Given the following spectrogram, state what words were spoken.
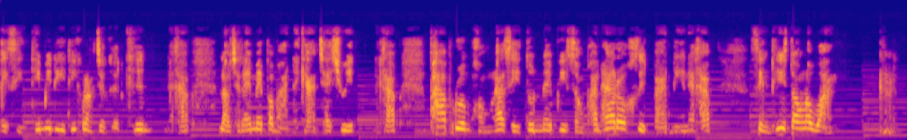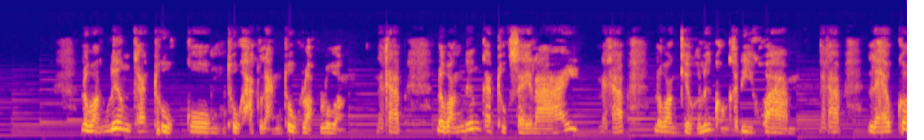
ในสิ่งที่ไม่ดีที่กำลังจะเกิดขึ้นนะครับ เราจะได้ไม่ประมาทในการใช้ชีวิตนะครับ ภาพรวมของราศีตุลในปี 2568 นี้นะครับ สิ่งที่ต้องระวัง ระวังเรื่องการถูกโกง ถูกหักหลัง ถูกหลอกลวงนะครับ ระวังเรื่องการถูกใส่ร้ายนะครับ ระวังเกี่ยวกับเรื่องของคดีความนะครับ แล้วก็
